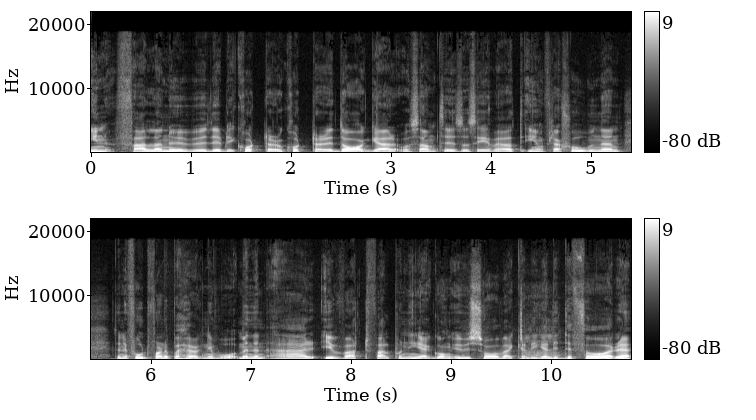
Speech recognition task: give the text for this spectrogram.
infalla nu. Det blir kortare och kortare dagar och samtidigt så ser vi att inflationen den är fortfarande på hög nivå men den är i vart fall på nedgång. USA verkar ligga lite före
